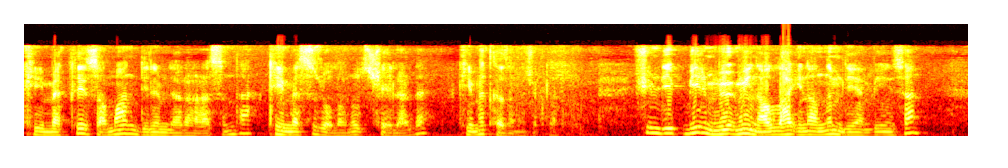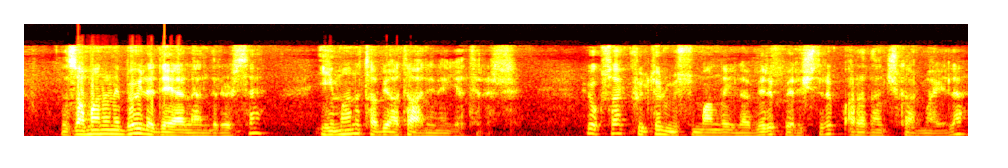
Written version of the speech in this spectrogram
Kıymetli zaman dilimleri arasında kıymetsiz olan o şeylerde kıymet kazanacaklar. Şimdi bir mümin Allah'a inandım diyen bir insan zamanını böyle değerlendirirse imanı tabiatı haline getirir. Yoksa kültür Müslümanlığıyla verip veriştirip aradan çıkarmayla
